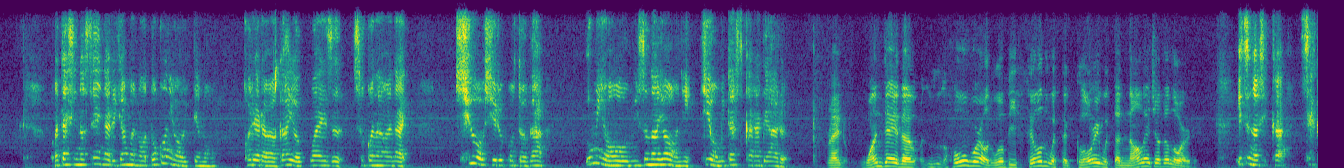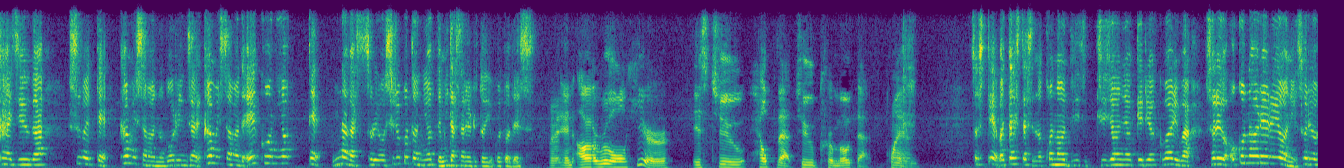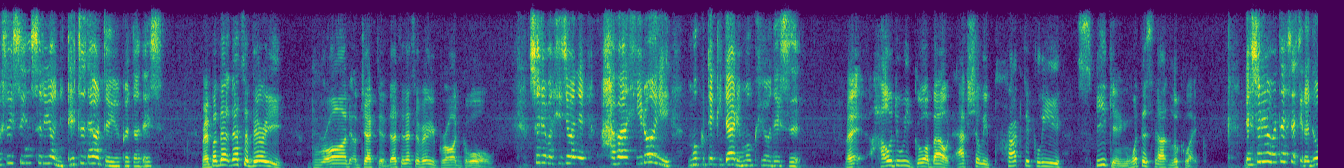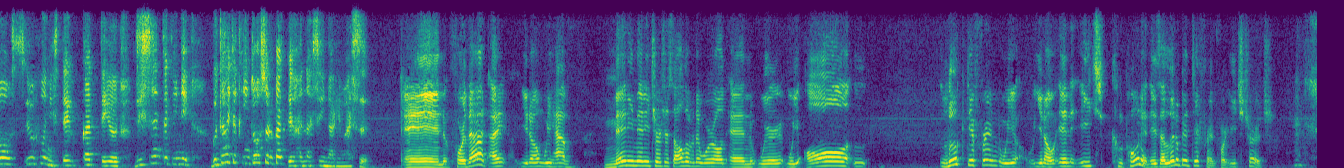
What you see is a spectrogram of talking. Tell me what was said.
私の聖なる山のどこにおいても、これらは害を加えず損なわない。主を知ることが海を覆う水のように地を満たすからである。 Right? One day the whole world will be filled with the glory, with the knowledge of the Lord. いつの日か世界中がすべて神様の御臨在、神様の栄光によって 皆がそれを知ることによって満たされるということです。And our role here is to help that, to promote that plan. そして私たちのこの地地上における役割はそれが行われるように、それを推進するように手伝うということです。Right? But that, that's a very broad objective. That's, that's a very broad goal. それは非常に幅広い目的であり目標です。Right? How do we go about actually practically speaking? What does that look like? で、それを私たちがどういうふうにしていくかっていう実践的に具体的にどうするかっていう話になります。 And for that, I, you know, we have many, many churches all over the world, and we're we all l- look different. We, you know, in each component is a little bit different for each church.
